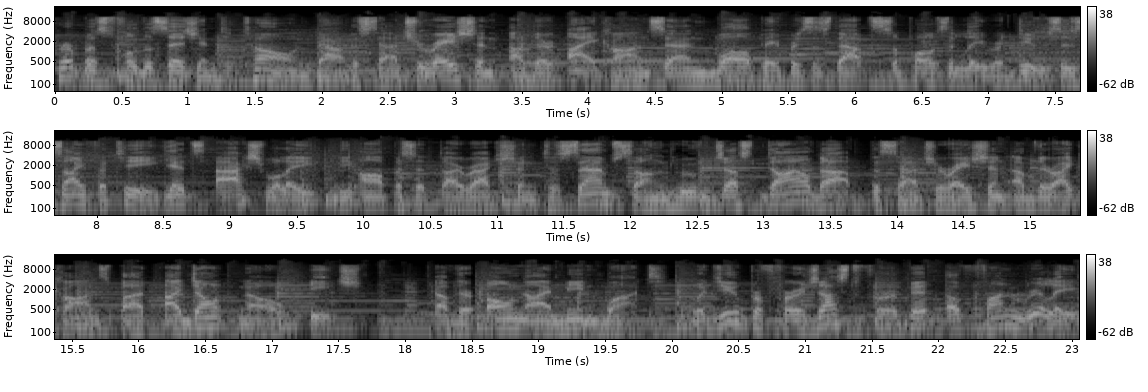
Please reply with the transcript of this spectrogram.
purposeful decision to tone down the saturation of their icons and wallpapers as that supposedly reduces eye fatigue. It's actually the opposite direction to Samsung who've just dialed up the saturation of their icons but I don't know, each of their own I mean what, would you prefer just for a bit of fun really?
